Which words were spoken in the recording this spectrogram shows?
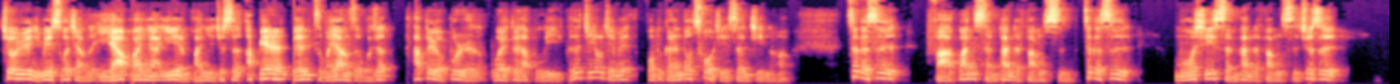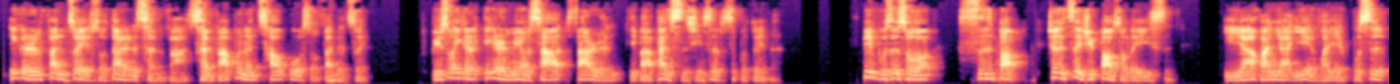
旧约里面所讲的以牙还牙，以眼还眼，就是啊，别人别人怎么样子，我就他对我不仁，我也对他不义。可是弟兄姐妹，我们可能都错解圣经了哈。这个是法官审判的方式，这个是摩西审判的方式，就是。一个人犯罪所带来的惩罚，惩罚不能超过所犯的罪。比如说，一个人一个人没有杀杀人，你把他判死刑是是不对的，并不是说施暴就是自己去报仇的意思。以牙还牙，以眼还眼，不是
